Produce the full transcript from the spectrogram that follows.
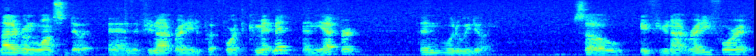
Not everyone wants to do it. And if you're not ready to put forth the commitment and the effort, then what are we doing? So if you're not ready for it,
